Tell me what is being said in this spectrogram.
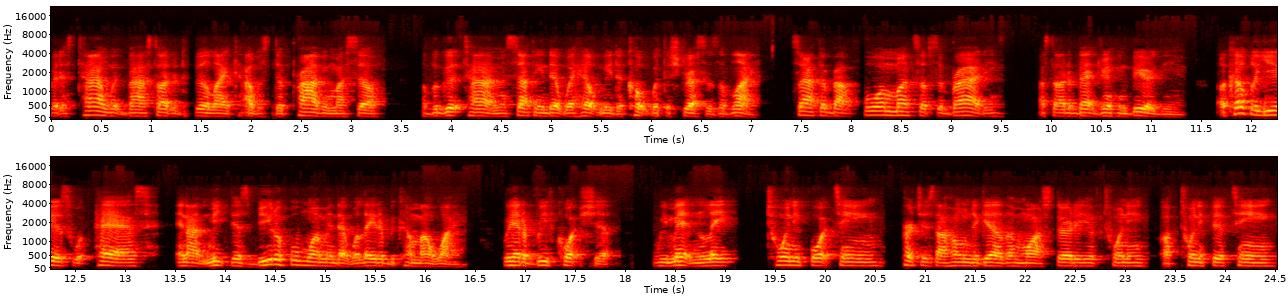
but as time went by, I started to feel like I was depriving myself of a good time and something that would help me to cope with the stresses of life. So after about four months of sobriety, I started back drinking beer again. A couple of years would pass, and I'd meet this beautiful woman that would later become my wife. We had a brief courtship. We met in late 2014, purchased our home together March 30th, 20 of 2015,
